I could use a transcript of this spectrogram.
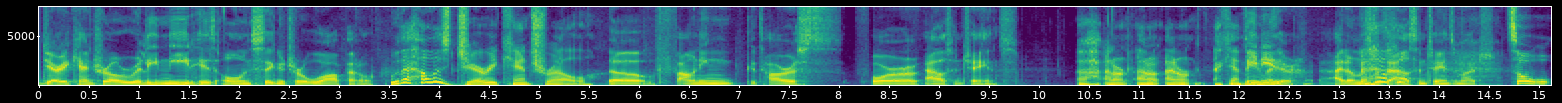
Jerry Cantrell really need his own signature wah pedal? Who the hell is Jerry Cantrell? The founding guitarist for Alice in Chains. Uh, I don't, I don't, I don't, I can't Me think. of any- neither. I don't listen to Alice in Chains much, So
